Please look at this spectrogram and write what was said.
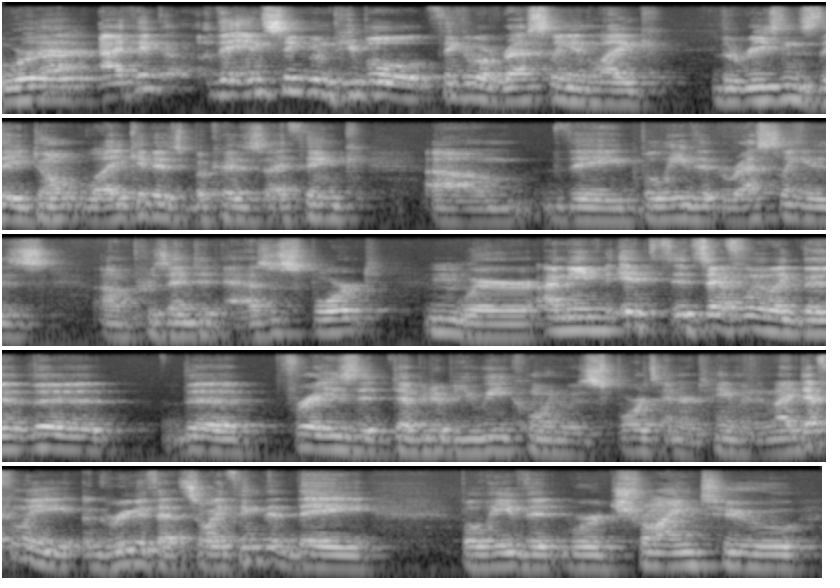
we're Yeah. I think the instinct when people think about wrestling and like the reasons they don't like it is because I think um, they believe that wrestling is um, presented as a sport. Mm. Where I mean, it's it's definitely like the the the phrase that WWE coined was sports entertainment, and I definitely agree with that. So I think that they believe that we're trying to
